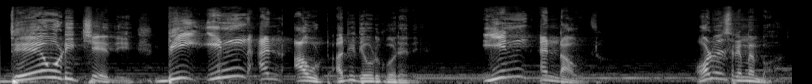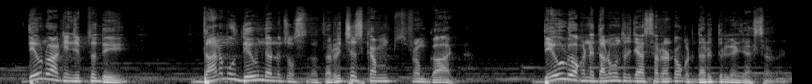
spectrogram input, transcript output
దేవుడిచ్చేది. బి ఇన్ అండ్ అవుట్ అది దేవుడు కోరేది. In and out always remember దేవుడు వాక్యం చెప్తుంది ధనము దేవుని దాని నుంచి వస్తుంది రిచెస్ కమ్స్ ఫ్రమ్ గాడ్ దేవుడు ఒకరిని ధనవంతుడు చేస్తాడంట ఒకటి దరిద్రంగా చేస్తాడంట.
